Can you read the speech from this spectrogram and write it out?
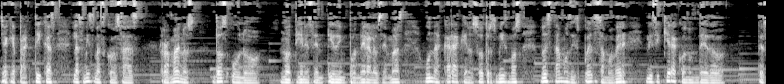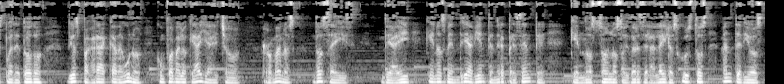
ya que practicas las mismas cosas. Romanos 2.1 no tiene sentido imponer a los demás una cara que nosotros mismos no estamos dispuestos a mover ni siquiera con un dedo. Después de todo, Dios pagará a cada uno conforme a lo que haya hecho. Romanos 2.6. De ahí que nos vendría bien tener presente que no son los oidores de la ley los justos ante Dios,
